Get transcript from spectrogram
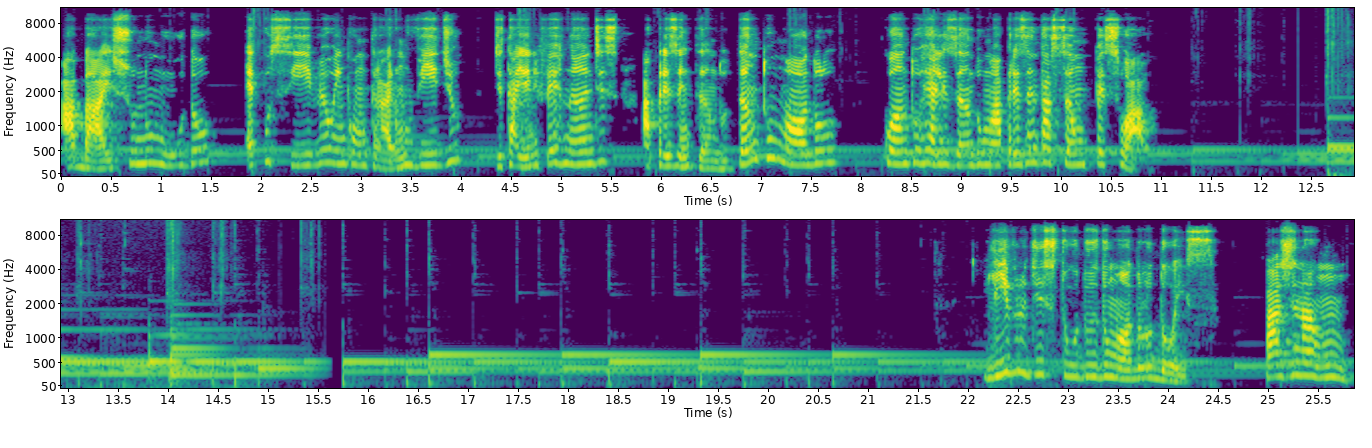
Abaixo no Moodle é possível encontrar um vídeo de Tayane Fernandes apresentando tanto um módulo quanto realizando uma apresentação pessoal. Livro de estudos do módulo 2. Página 1.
